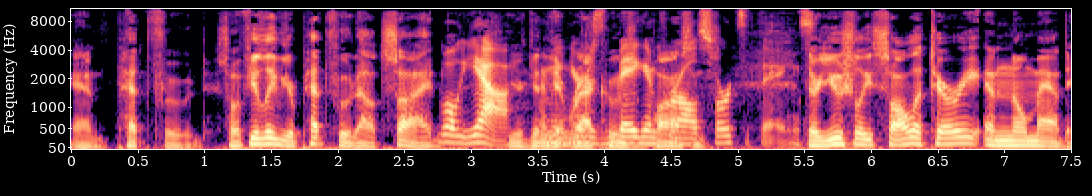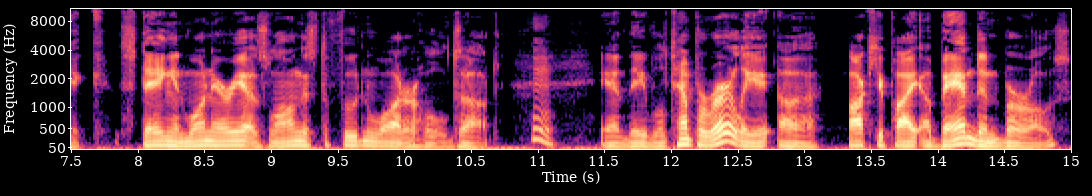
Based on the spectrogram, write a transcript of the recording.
and pet food. So if you leave your pet food outside, well, yeah. you're going to mean, get you're raccoons just and begging for all possums. sorts of things. They're usually solitary and nomadic, staying in one area as long as the food and water holds out. Hmm. And they will temporarily uh, occupy abandoned burrows.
